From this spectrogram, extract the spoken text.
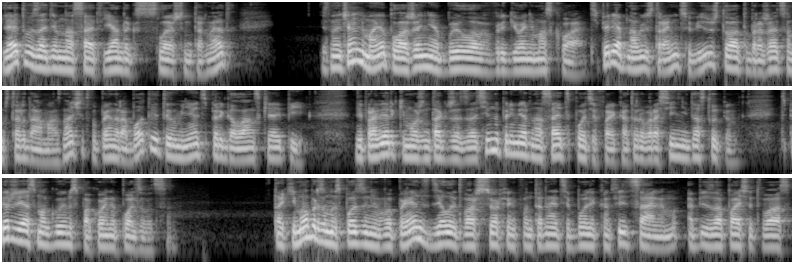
Для этого зайдем на сайт Яндекс/Интернет Изначально мое положение было в регионе Москва. Теперь я обновлю страницу, вижу, что отображается Амстердам, а значит VPN работает и у меня теперь голландский IP. Для проверки можно также зайти, например, на сайт Spotify, который в России недоступен. Теперь же я смогу им спокойно пользоваться. Таким образом, использование VPN сделает ваш серфинг в интернете более конфиденциальным, обезопасит вас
